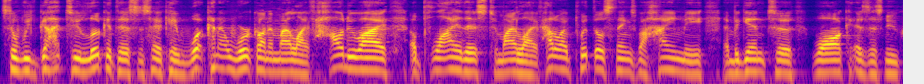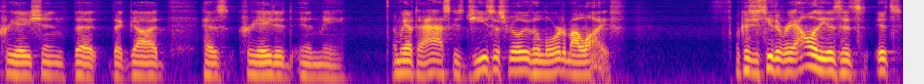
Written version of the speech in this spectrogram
So we've got to look at this and say, okay, what can I work on in my life? How do I apply this to my life? How do I put those things behind me and begin to walk as this new creation that, that God has created in me? And we have to ask, is Jesus really the Lord of my life? Because you see, the reality is it's, it's,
